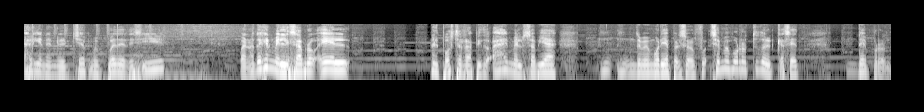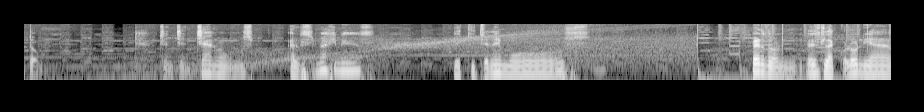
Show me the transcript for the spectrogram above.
¿Alguien, en el chat me puede decir? Bueno, déjenme les abro el el póster rápido. Ay, me lo sabía de memoria, pero se me, borró todo el cassette de pronto. Chan, chan, chan, vámonos a las imágenes. Y aquí tenemos perdón, es la colonia...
